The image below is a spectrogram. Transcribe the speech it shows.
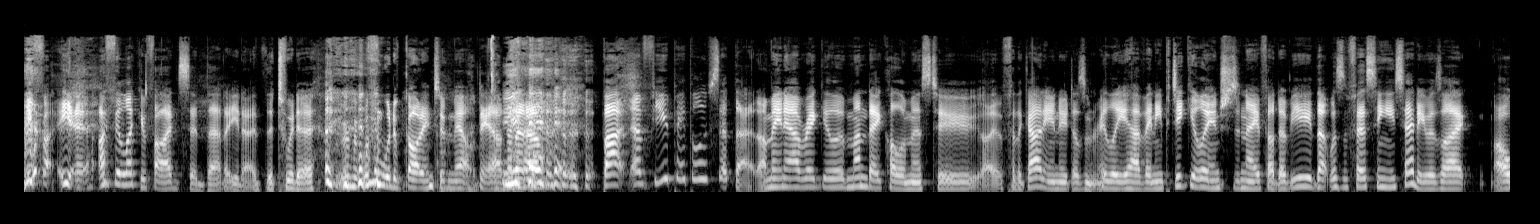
if I, yeah, I feel like if I'd said that, you know, the Twitter would have gone into meltdown. But, um, but a few people have said that. I mean, our regular Monday columnist, who uh, for the Guardian, who doesn't really have any particular interest in AFLW, that was the first thing he said. He was like, "Oh,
